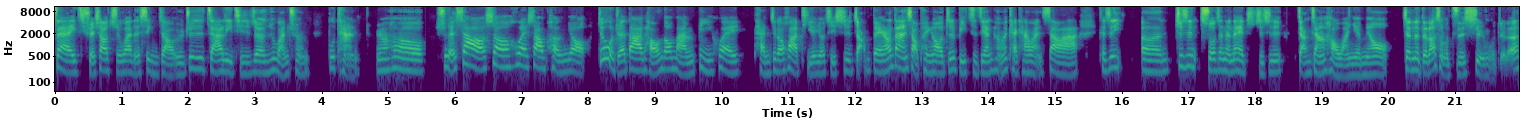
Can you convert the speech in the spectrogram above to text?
在学校之外的性教育，就是家里其实真的是完全不谈。然后学校、社会上朋友，就我觉得大家好像都蛮避讳。谈这个话题的，尤其是长辈，然后当然小朋友就是彼此之间可能会开开玩笑啊。可是，嗯，就是说真的，那也只是讲讲好玩，也没有真的得到什么资讯。我觉得，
